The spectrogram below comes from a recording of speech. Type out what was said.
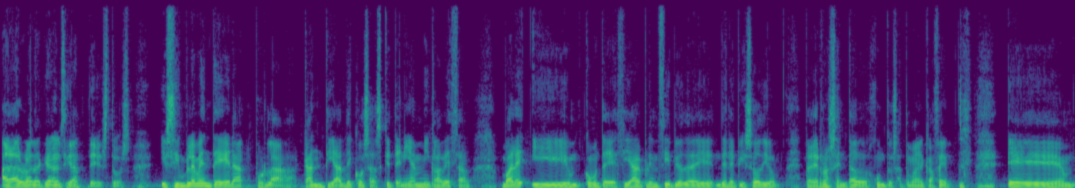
dar un ataque de ansiedad de estos. Y simplemente era por la cantidad de cosas que tenía en mi cabeza, ¿vale? Y como te decía al principio del episodio, de habernos sentado juntos a tomar el café, eh,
